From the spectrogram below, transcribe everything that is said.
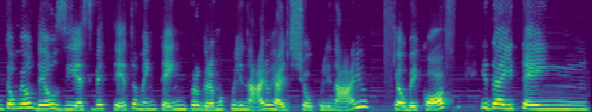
Então, meu Deus, e SBT também tem programa culinário, reality show culinário, que é o Bake Off. E daí tem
